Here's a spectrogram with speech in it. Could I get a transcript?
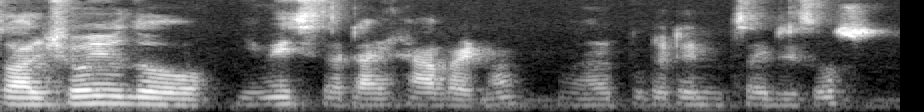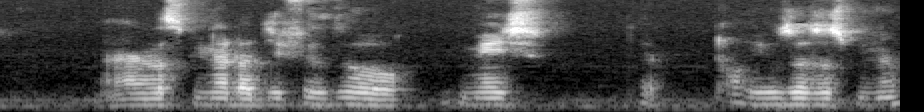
So I'll show you the image that I have right now. I put it inside resource. And the spinner.gif is the image that I use as a spinner.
